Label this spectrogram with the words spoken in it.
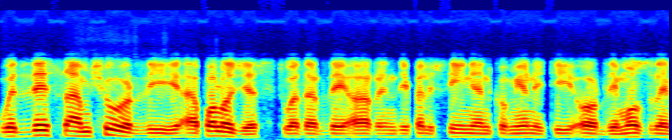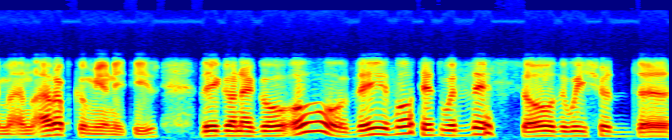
with this, I'm sure the apologists, whether they are in the Palestinian community or the Muslim and Arab communities, they're going to go, oh, they voted with this, so we should uh,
